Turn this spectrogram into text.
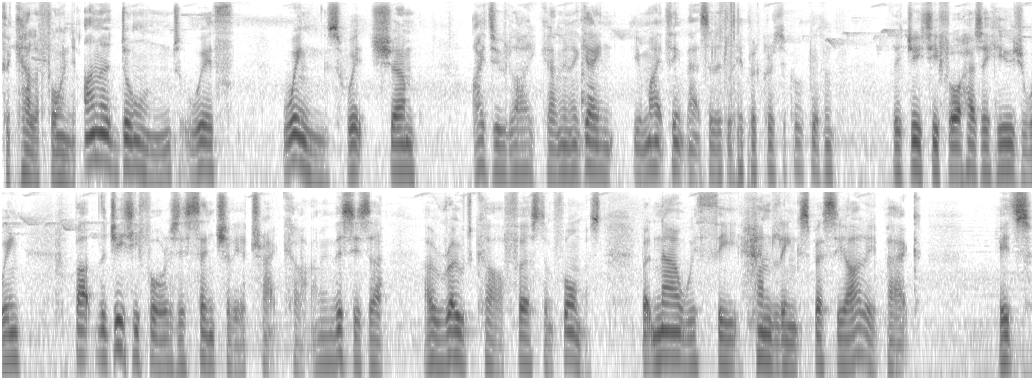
the California, unadorned with wings, which um, I do like. I mean, again, you might think that's a little hypocritical given the GT4 has a huge wing, but the GT4 is essentially a track car. I mean, this is a, a road car first and foremost, but now with the handling Speciale pack, it's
